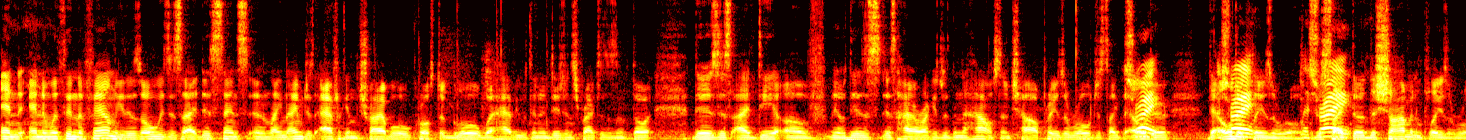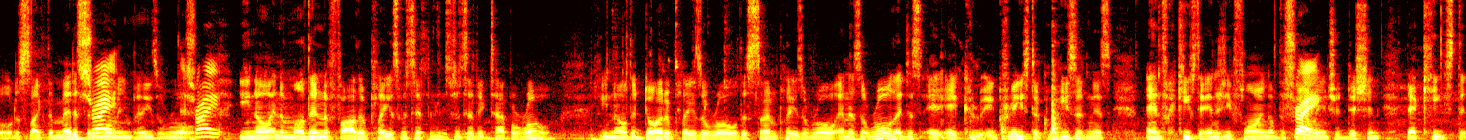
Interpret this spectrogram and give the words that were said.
and and within the family, there's always this like, this sense, and like not even just African, tribal across the globe, what have you, within indigenous practices and thought. There's this idea of you know there's there's hierarchies within the house, and child plays a role just like the That's right. elder. The That's elder right. plays a role, That's just right. like the, the shaman plays a role, just like the medicine right. woman plays a role. That's right. You know, and the mother and the father play a specific specific type of role. You know, the daughter plays a role, the son plays a role, and it's a role that just it, it, cre- it creates the cohesiveness and f- keeps the energy flowing of the family right. and tradition that keeps the,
